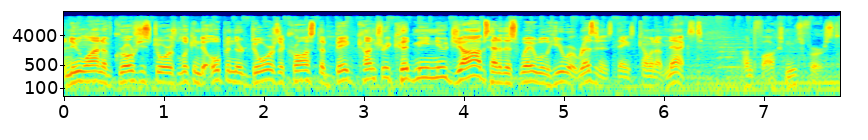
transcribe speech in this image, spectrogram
A new line of grocery stores looking to open their doors across the big country could mean new jobs headed this way. We'll hear what residents think coming up next on Fox News First.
